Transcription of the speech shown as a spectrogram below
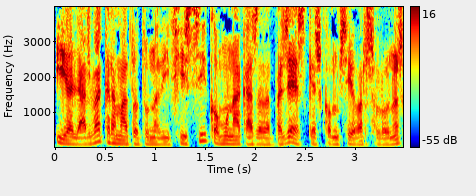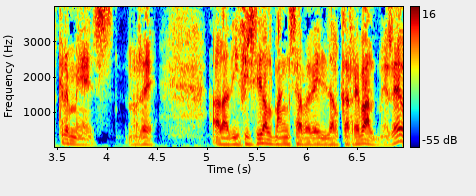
i allà es va cremar tot un edifici com una casa de pagès, que és com si a Barcelona es cremés, no sé, a l'edifici del Banc Sabadell del carrer Balmes, eh?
